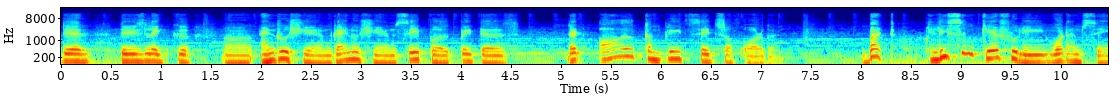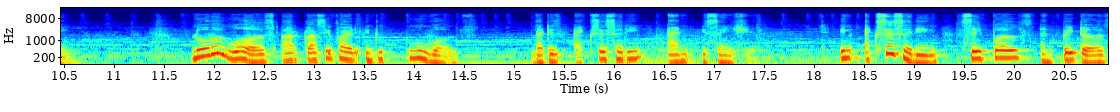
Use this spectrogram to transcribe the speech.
There, there is like uh, androecium, gynoecium, sepal, petals, that all complete sets of organ. But listen carefully what I'm saying. Floral whorls are classified into two whorls, that is accessory and essential. In accessory, sepals and petals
